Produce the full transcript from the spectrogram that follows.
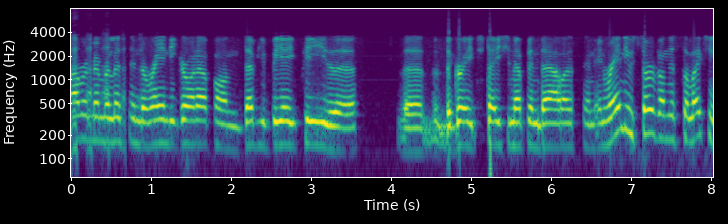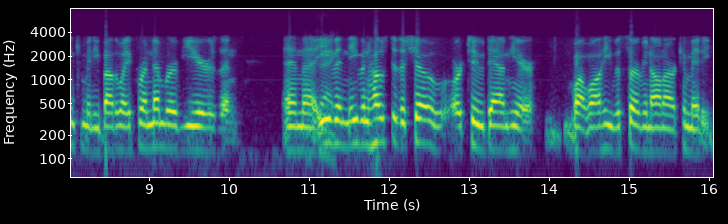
I remember listening to Randy growing up on WBAP, the the the great station up in Dallas, and, and Randy served on this selection committee, by the way, for a number of years, and and uh, okay. even even hosted a show or two down here while while he was serving on our committee.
